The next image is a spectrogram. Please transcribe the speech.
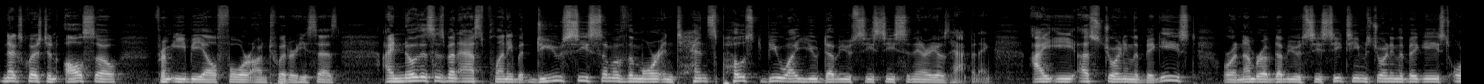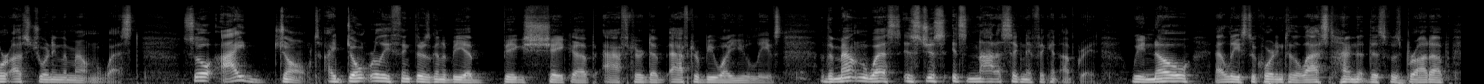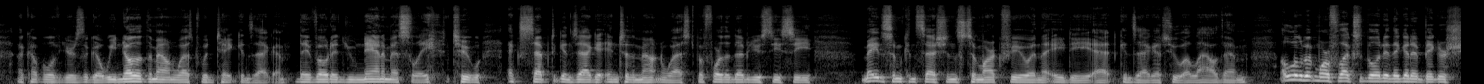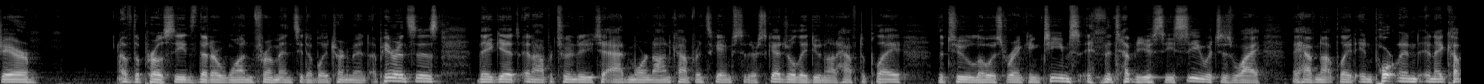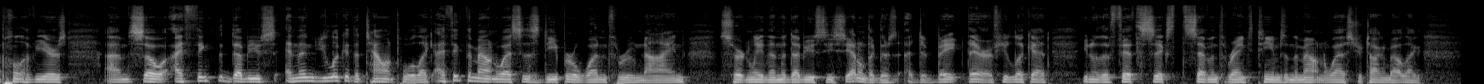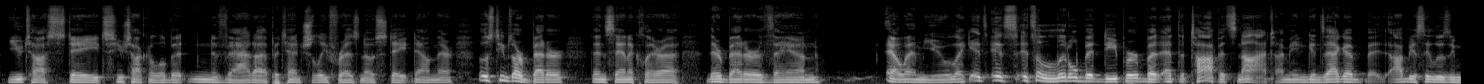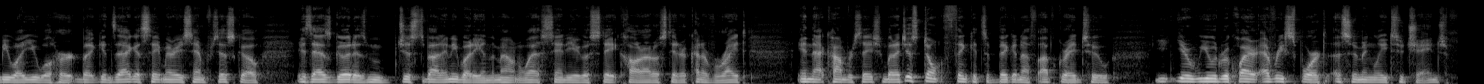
Next question, also from EBL4 on Twitter. He says, I know this has been asked plenty, but do you see some of the more intense post BYU WCC scenarios happening? i.e., us joining the Big East, or a number of WCC teams joining the Big East, or us joining the Mountain West. So I don't. I don't really think there's going to be a big shakeup after after BYU leaves. The Mountain West is just it's not a significant upgrade. We know, at least according to the last time that this was brought up a couple of years ago, we know that the Mountain West would take Gonzaga. They voted unanimously to accept Gonzaga into the Mountain West before the WCC made some concessions to Mark Few and the AD at Gonzaga to allow them a little bit more flexibility. They get a bigger share of the proceeds that are won from NCAA tournament appearances. They get an opportunity to add more non conference games to their schedule. They do not have to play the two lowest ranking teams in the WCC, which is why they have not played in Portland in a couple of years. Um, so I think the W, and then you look at the talent pool, like I think the Mountain West is deeper one through nine, certainly than the WCC. I don't think there's a debate there. If you look at, you know, the fifth, sixth, seventh ranked teams in the Mountain West, you're talking about like, Utah State. You're talking a little bit Nevada, potentially Fresno State down there. Those teams are better than Santa Clara. They're better than LMU. Like it's it's it's a little bit deeper, but at the top it's not. I mean, Gonzaga obviously losing BYU will hurt, but Gonzaga, St. Mary's, San Francisco is as good as just about anybody in the Mountain West. San Diego State, Colorado State are kind of right in that conversation, but I just don't think it's a big enough upgrade to you, you would require every sport, assumingly, to change.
